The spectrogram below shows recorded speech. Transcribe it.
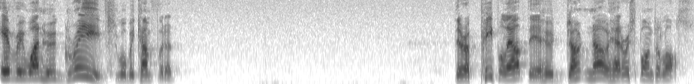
everyone who grieves will be comforted. There are people out there who don't know how to respond to loss.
